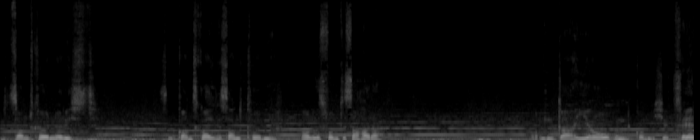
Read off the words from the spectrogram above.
mit Sandkörner ist. Das sind ganz kleine Sandkörner. Alles von der Sahara. Und da hier oben komme ich jetzt her.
